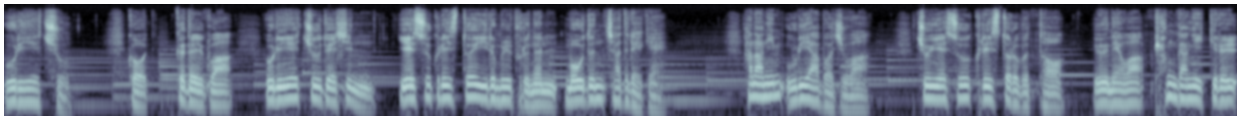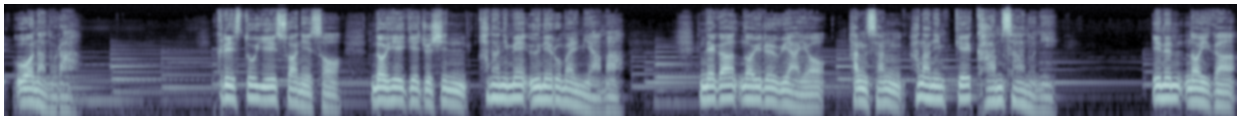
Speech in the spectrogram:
우리의 주 곧 그들과 우리의 주 되신 예수 그리스도의 이름을 부르는 모든 자들에게 하나님 우리 아버지와 주 예수 그리스도로부터 은혜와 평강이 있기를 원하노라. 그리스도 예수 안에서 너희에게 주신 하나님의 은혜로 말미암아 내가 너희를 위하여 항상 하나님께 감사하노니 이는 너희가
